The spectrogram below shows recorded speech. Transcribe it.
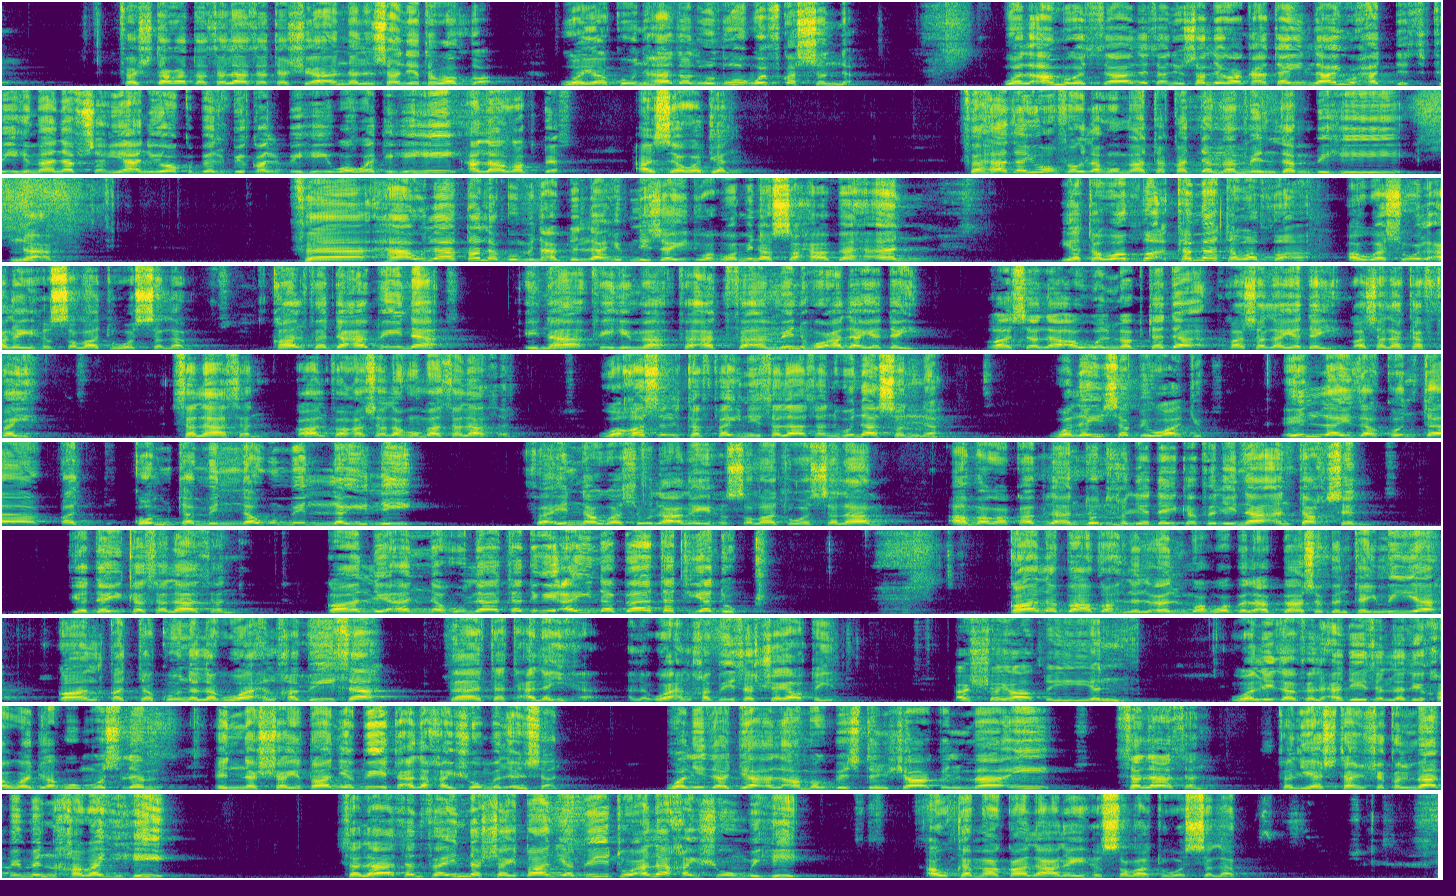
فاشترط ثلاثة أشياء أن الإنسان يتوضأ ويكون هذا الوضوء وفق السنة. والأمر الثالث أن يصلي ركعتين لا يحدث فيهما نفسه يعني يقبل بقلبه ووجهه على ربه عز وجل. فهذا يغفر له ما تقدم من ذنبه. نعم. فهؤلاء طلبوا من عبد الله بن زيد وهو من الصحابة أن يتوضأ كما توضأ الرسول عليه الصلاة والسلام. قال فدعا بإناء. إناء فيه ماء فأكفأ منه على يديه غسل أول ما ابتدأ غسل يديه غسل كفيه ثلاثا. قال فغسلهما ثلاثا. وغسل الكفين ثلاثا هنا سنة. وليس بواجب. إلا إذا كنت قد قمت من نوم الليل. فإن الرسول عليه الصلاة والسلام أمر قبل أن تدخل يديك في الإناء أن تغسل. يديك ثلاثا. قال لأنه لا تدري أين باتت يدك. قال بعض أهل العلم وهو بالعباس بن تيمية قال قد تكون الأرواح الخبيثة باتت عليها. الأرواح الخبيثة الشياطين. الشياطين. ولذا في الحديث الذي خرجه مسلم إن الشيطان يبيت على خيشوم الإنسان. ولذا جاء الأمر باستنشاق الماء ثلاثا. فليستنشق الماء بمنخريه ثلاثا فإن الشيطان يبيت على خيشومه. أو كما قال عليه الصلاة والسلام.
